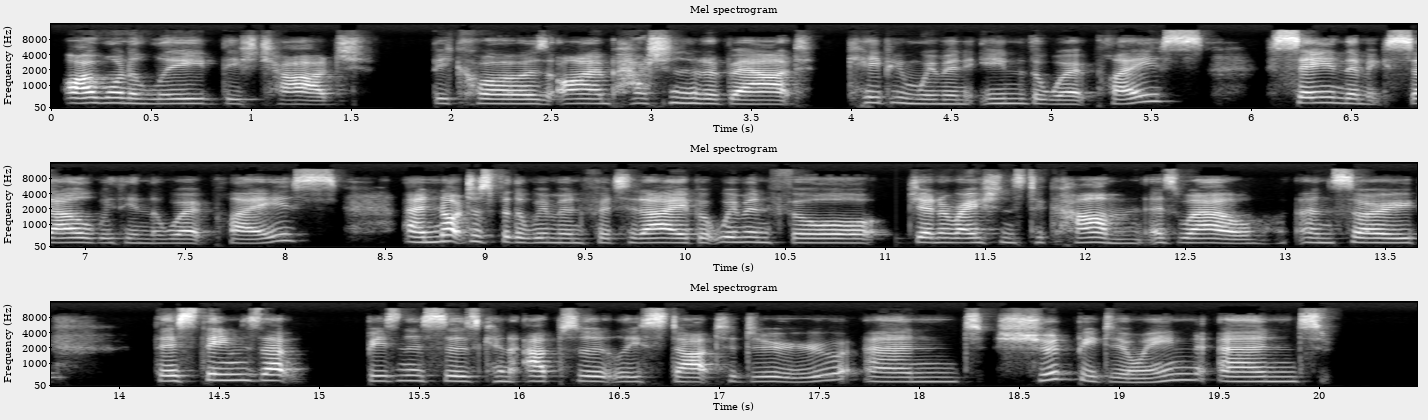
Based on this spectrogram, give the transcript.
I want to lead this charge because I am passionate about keeping women in the workplace, seeing them excel within the workplace, and not just for the women for today, but women for generations to come as well. And so there's things that businesses can absolutely start to do and should be doing. And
